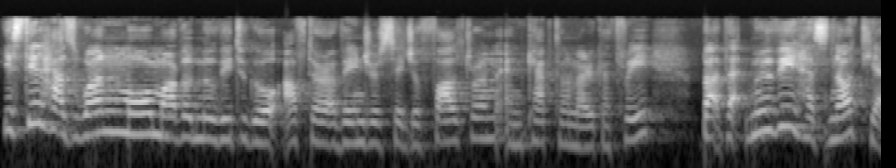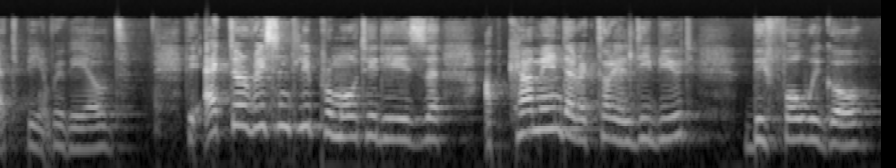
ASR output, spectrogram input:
He still has one more Marvel movie to go after Avengers Age of Ultron and Captain America 3, but that movie has not yet been revealed. The actor recently promoted his upcoming directorial debut, Before We Go,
